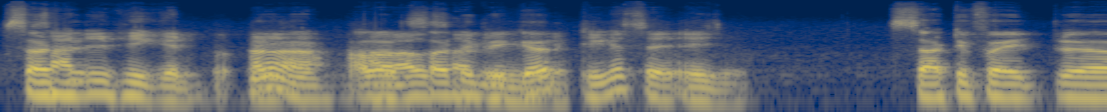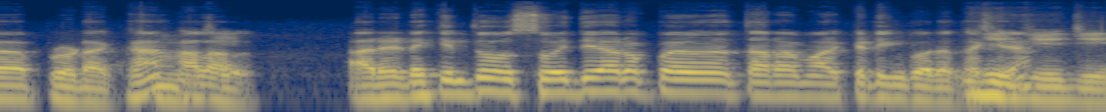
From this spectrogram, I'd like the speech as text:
সার্টিফিকেট হালাল certificate। ঠিক আছে? এই যে। সার্টিফাইড প্রোডাক্ট হ্যাঁ হালাল। আর এটা কিন্তু সৌদি আরবে তারা মার্কেটিং করে থাকে। জি জি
